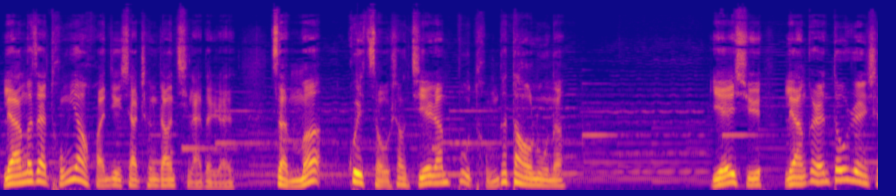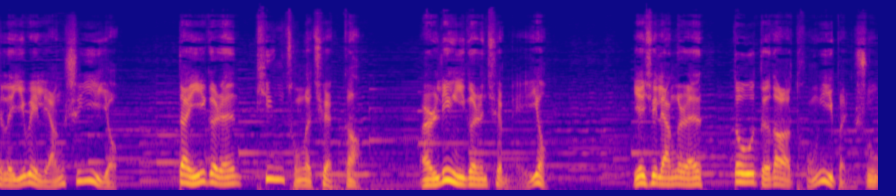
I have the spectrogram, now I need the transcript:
两个在同样环境下成长起来的人，怎么会走上截然不同的道路呢？也许两个人都认识了一位良师益友，但一个人听从了劝告，而另一个人却没有。也许两个人都得到了同一本书，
